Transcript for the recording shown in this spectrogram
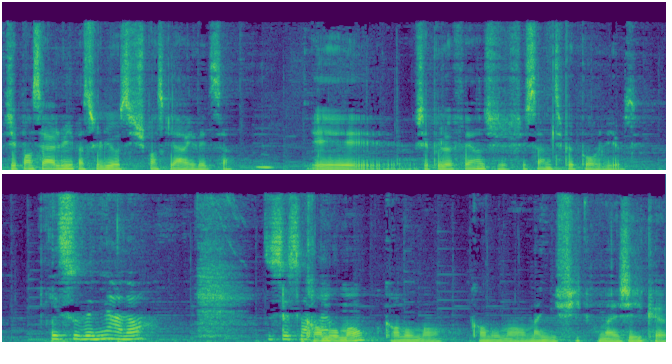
j'ai pensé à lui parce que lui aussi, je pense qu'il est arrivé de ça. Mm. Et j'ai pu le faire. J'ai fait ça un petit peu pour lui aussi. Et souvenir alors de ce soir Grand moment, grand moment, grand moment, magnifique, magique. Euh,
